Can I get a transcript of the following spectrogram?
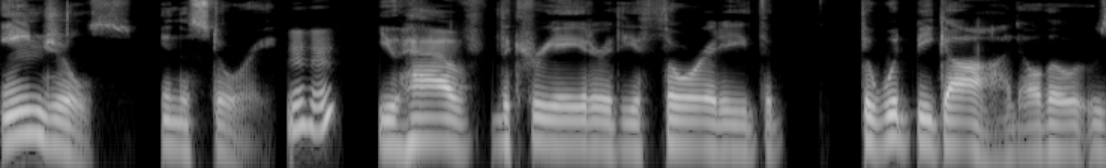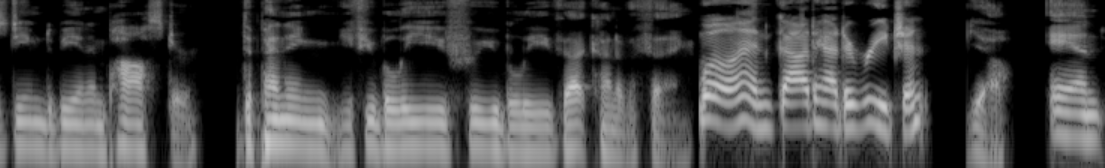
angels in the story. Mm-hmm. You have the creator, the authority, the the would be God, although it was deemed to be an impostor, depending if you believe who you believe, that kind of a thing. Well, and God had a regent. Yeah. And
